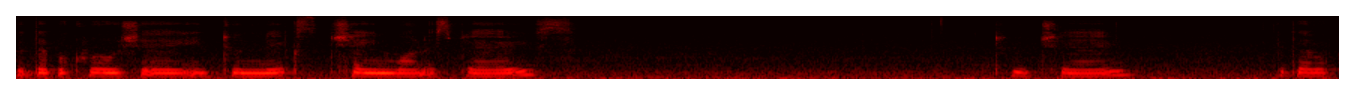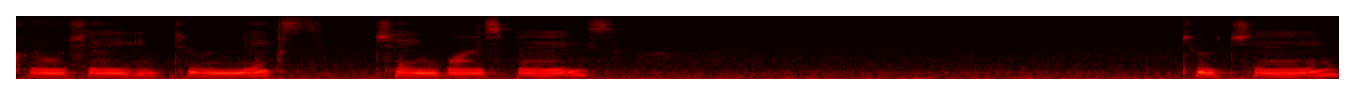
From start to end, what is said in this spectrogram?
a double crochet into next chain one space two chain a double crochet into next chain one space two chain.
